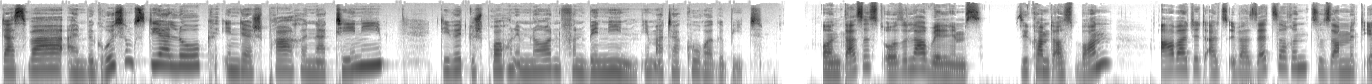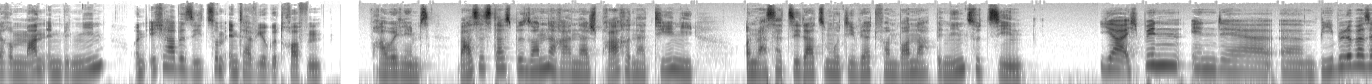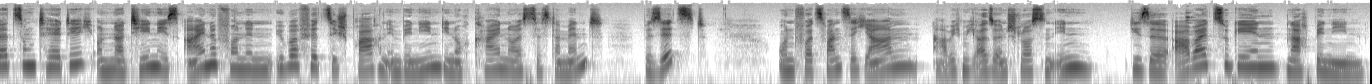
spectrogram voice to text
Das war ein Begrüßungsdialog in der Sprache Nateni. Die wird gesprochen im Norden von Benin, im Atakora-Gebiet. Und das ist Ursula Williams. Sie kommt aus Bonn, arbeitet als Übersetzerin zusammen mit ihrem Mann in Benin und ich habe sie zum Interview getroffen. Frau Williams, was ist das Besondere an der Sprache Nateni und was hat Sie dazu motiviert, von Bonn nach Benin zu ziehen? Ja, ich bin in der äh, Bibelübersetzung tätig und Nateni ist eine von den über 40 Sprachen in Benin, die noch kein Neues Testament besitzt. Und vor 20 Jahren habe ich mich also entschlossen, in diese Arbeit zu gehen nach Benin.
